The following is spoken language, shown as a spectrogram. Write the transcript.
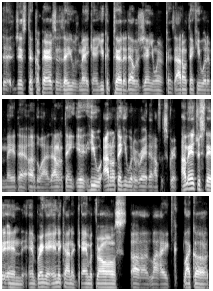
the, just the comparisons that he was making, you can tell that that was genuine because I don't think he would have made that otherwise. I don't think it, he I don't think he would have read that off the script. I'm interested in in bringing any kind of Game of Thrones uh like like a,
